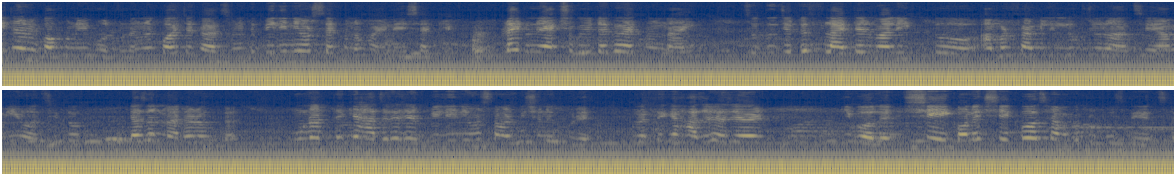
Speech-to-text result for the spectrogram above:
এটা আমি কখনোই বলব না। মানে কয় টাকা আছে? তো বিলিনিয়ার্স এখনও হয় নাই সাকিব। রাইট উনি একশো কোটি টাকাও এখনও নাই। তো দু চারটে ফ্লাইটের মালিক তো আমার ফ্যামিলির লোকজন আছে, আমিও আছি। তো ডাজন্ট ম্যাটার অফ দ্যাট উনার থেকে হাজার হাজার বিলিনিয়ার্স আমার পিছনে ঘুরে। উনার থেকে হাজার হাজার, কি বলে শেখ অনেক শেখও আছে আমাকে প্রপোজ দিয়েছে।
